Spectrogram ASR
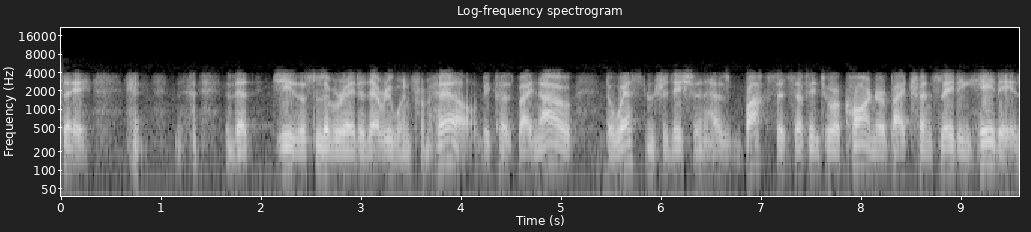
say that Jesus liberated everyone from hell, because by now the Western tradition has boxed itself into a corner by translating Hades,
